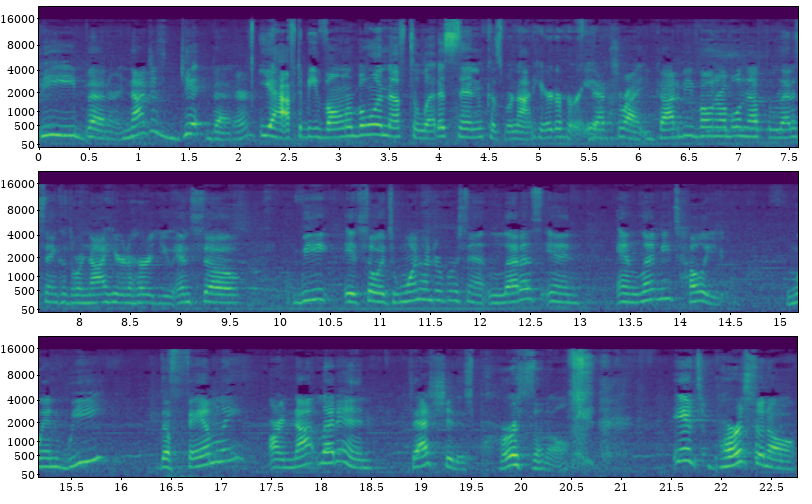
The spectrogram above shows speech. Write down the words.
be better, not just get better. You have to be vulnerable enough to let us in because we're not here to hurt you. That's right. You got to be vulnerable enough to let us in because we're not here to hurt you. And so we it so it's 100% let us in and let me tell you when we the family are not let in, that shit is personal. It's personal.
